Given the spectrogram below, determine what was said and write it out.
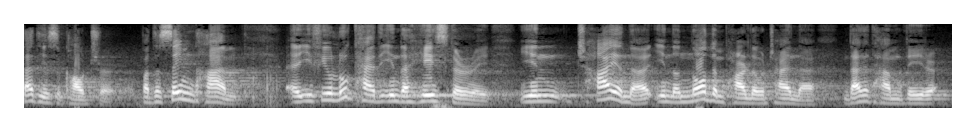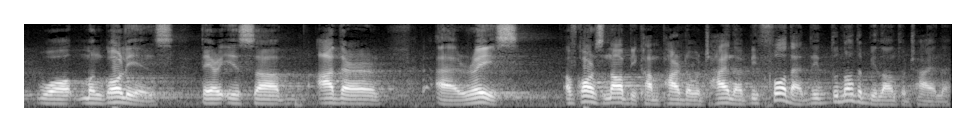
that is culture. But at the same time, uh, if you look at in the history, in China, in the northern part of China, that time there were Mongolians. There is uh, other uh, race. Of course, now become part of China. Before that, they do not belong to China.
